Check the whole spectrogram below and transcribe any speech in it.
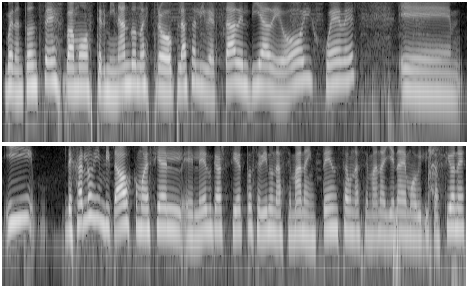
Bueno, entonces vamos terminando nuestro Plaza Libertad del día de hoy, jueves. eh, y dejarlos invitados, como decía el, el Edgar, ¿cierto? Se viene una semana intensa, una semana llena de movilizaciones.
